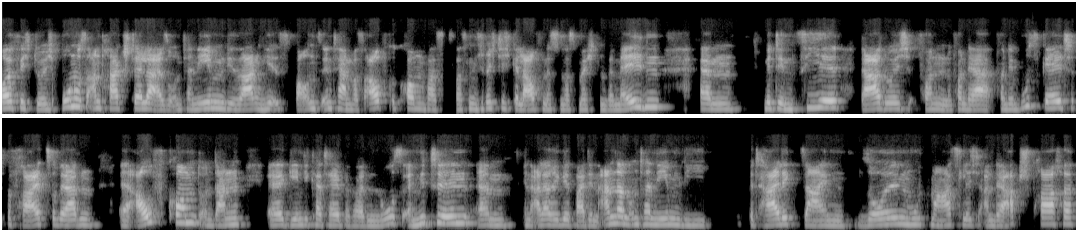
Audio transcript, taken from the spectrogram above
häufig durch Bonusantragsteller, also Unternehmen, die sagen, hier ist bei uns intern was aufgekommen, was, was nicht richtig gelaufen ist und das möchten wir melden, ähm, mit dem Ziel, dadurch von, von, der, von dem Bußgeld befreit zu werden, äh, aufkommt. Und dann äh, gehen die Kartellbehörden los, ermitteln ähm, in aller Regel bei den anderen Unternehmen, die beteiligt sein sollen, mutmaßlich an der Absprache.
